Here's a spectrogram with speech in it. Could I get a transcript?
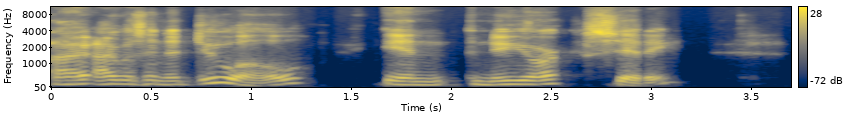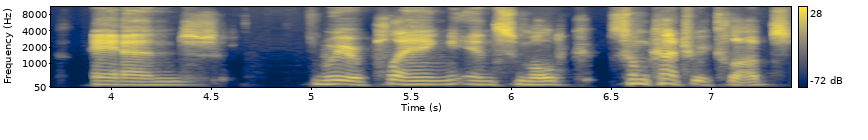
I, I was in a duo in New York City, and we were playing in some old some country clubs,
